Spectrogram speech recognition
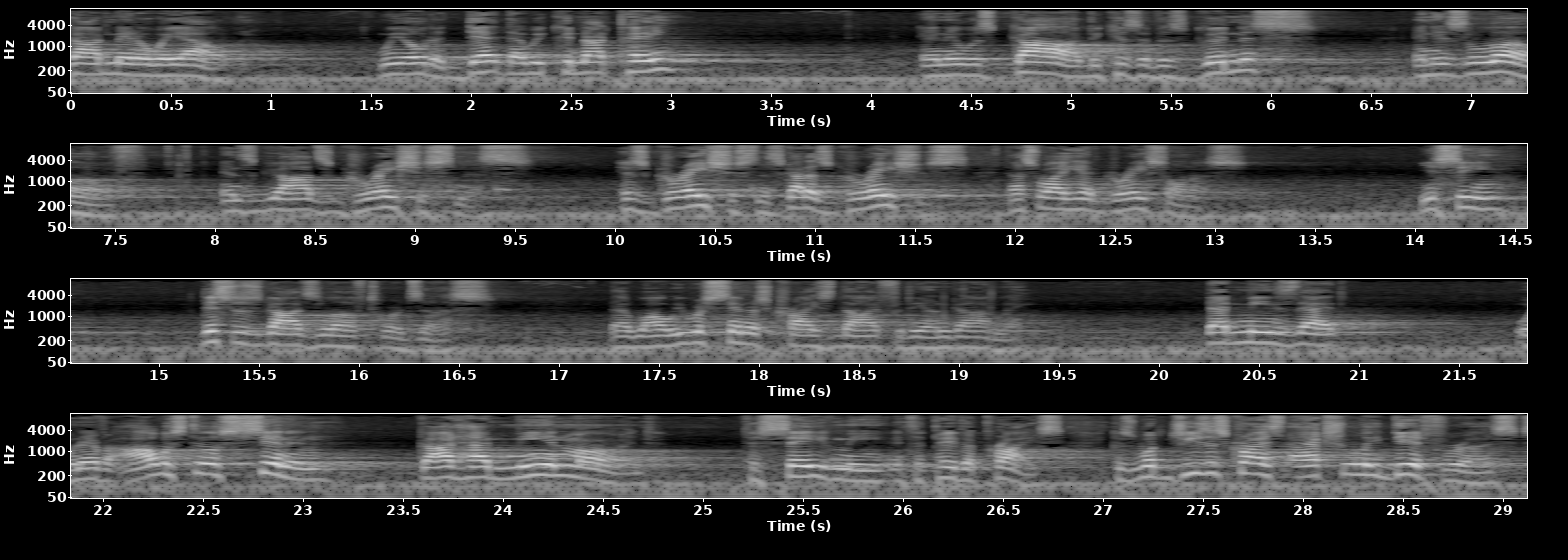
God made a way out. We owed a debt that we could not pay, and it was God, because of his goodness and his love and God's graciousness. His graciousness. God is gracious. That's why he had grace on us. You see, this is God's love towards us. That while we were sinners, Christ died for the ungodly. That means that whenever I was still sinning, God had me in mind to save me and to pay the price. Because what Jesus Christ actually did for us,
